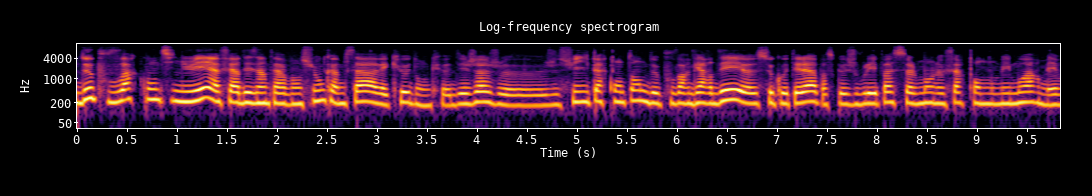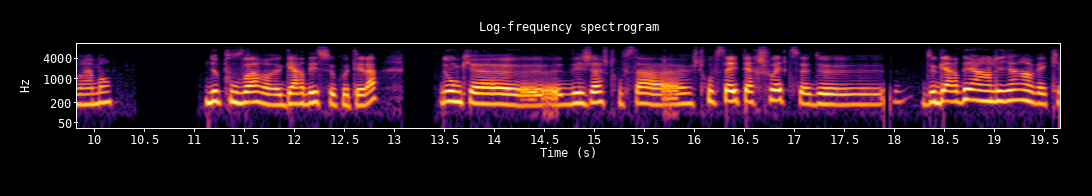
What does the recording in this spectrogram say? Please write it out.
de pouvoir continuer à faire des interventions comme ça avec eux. Donc euh, déjà, je, suis hyper contente de pouvoir garder euh, ce côté-là parce que je voulais pas seulement le faire pour mon mémoire, mais vraiment de pouvoir euh, garder ce côté-là. Donc déjà, je trouve ça, je trouve ça hyper chouette de, de garder un lien avec,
